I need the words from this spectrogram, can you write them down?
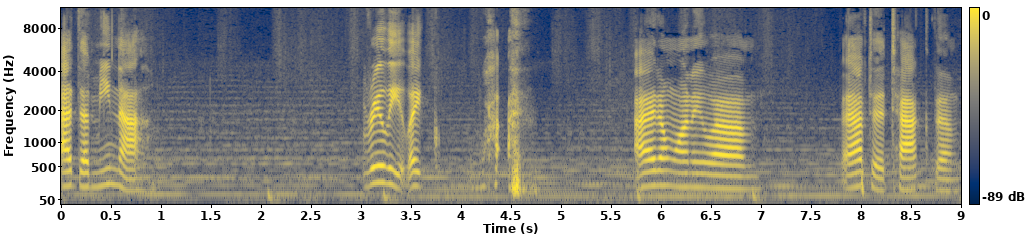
Adamina. Really, like, I don't want to, um, I have to attack them.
